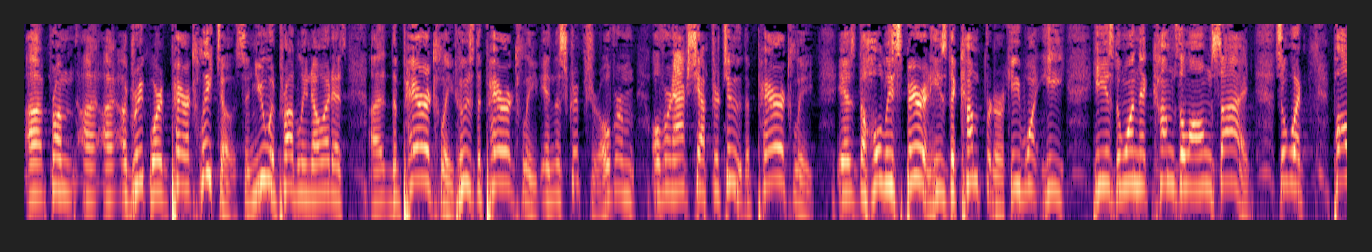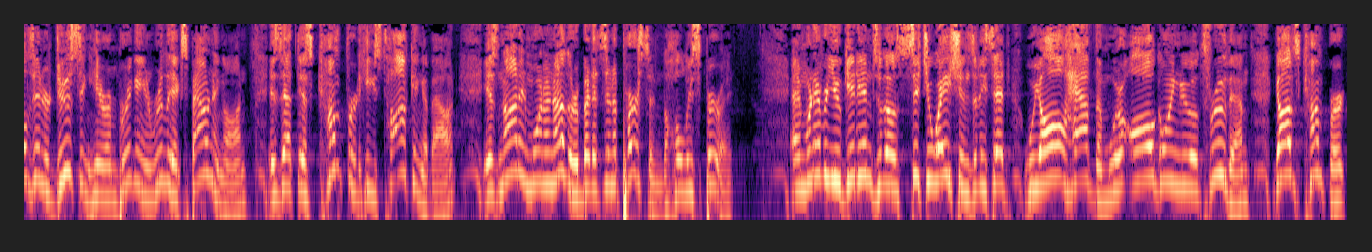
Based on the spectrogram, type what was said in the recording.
uh, from a, a, Greek word parakletos, and you would probably know it as uh, the paraclete. Who's the paraclete in the Scripture? Over in, over in Acts chapter two, the paraclete is the Holy Spirit. He's the comforter. He he he is the one that comes alongside. So what Paul's introducing here and bringing and really expounding on is that this comfort he's talking about is not in one another, but it's in a person, the Holy Spirit. And whenever you get into those situations that he said, we all have them. We're all going to go through them. God's comfort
